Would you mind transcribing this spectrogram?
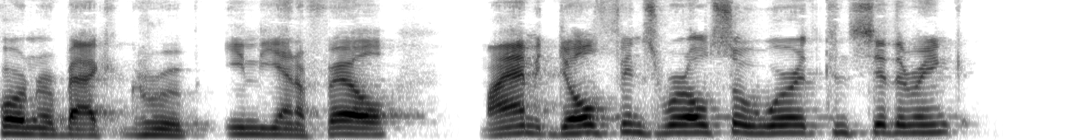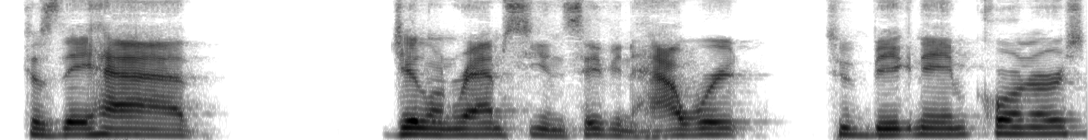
cornerback group in the NFL. Miami Dolphins were also worth considering because they had Jalen Ramsey and Xavien Howard, two big name corners.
